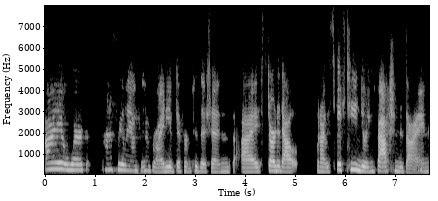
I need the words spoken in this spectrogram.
I work kind of freelance in a variety of different positions. I started out when I was 15 doing fashion design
